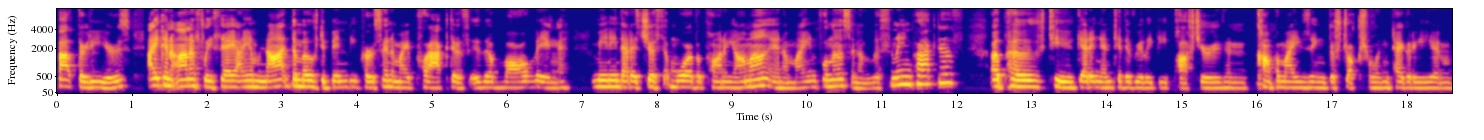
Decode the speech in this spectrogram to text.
about 30 years. I can honestly say I am not the most bindi person and my practice is evolving, meaning that it's just more of a pranayama and a mindfulness and a listening practice opposed to getting into the really deep postures and compromising the structural integrity and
